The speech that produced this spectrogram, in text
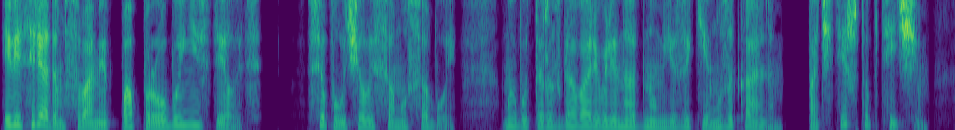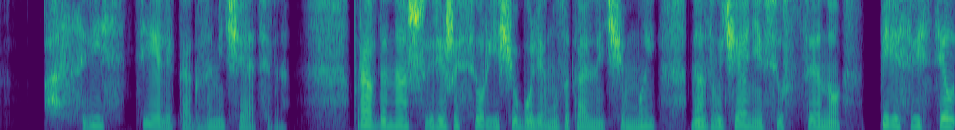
И ведь рядом с вами попробуй не сделать. Все получалось само собой. Мы будто разговаривали на одном языке, музыкальном, почти что птичьем. А свистели как замечательно. Правда, наш режиссер, еще более музыкальный, чем мы, на звучание всю сцену пересвистел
